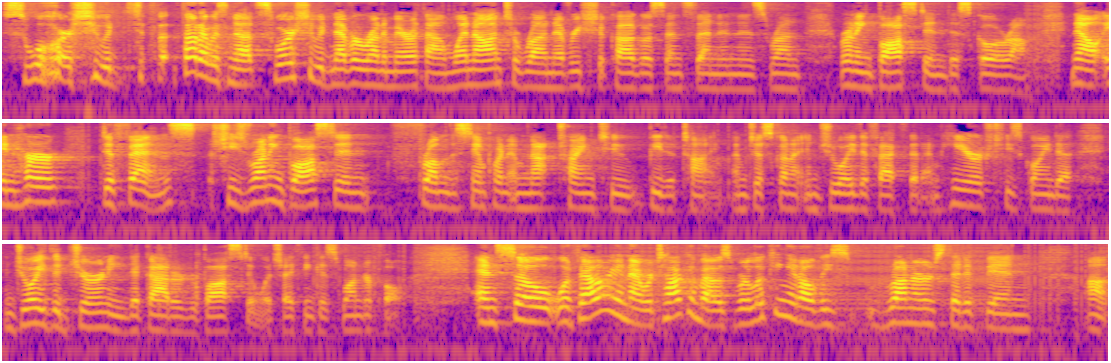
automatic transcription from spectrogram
swore she would th- thought I was nuts swore she would never run a marathon went on to run every Chicago since then and is run running Boston this go around. Now in her defense she's running Boston from the standpoint I'm not trying to beat a time. I'm just going to enjoy the fact that I'm here. She's going to enjoy the journey that got her to Boston, which I think is wonderful. And so, what Valerie and I were talking about is we're looking at all these runners that have been uh,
